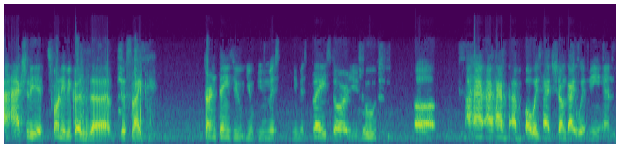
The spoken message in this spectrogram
I actually, it's funny because uh, just like certain things you you you miss you misplaced or you lose. Uh, I have I have I've always had shungite with me, and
